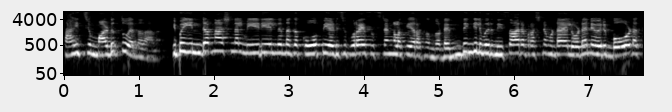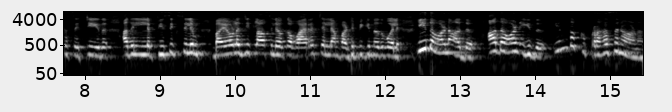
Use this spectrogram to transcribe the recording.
സഹിച്ചു മടുത്തു എന്നതാണ്. ഇപ്പൊ ഇന്റർനാഷണൽ മീഡിയയിൽ നിന്നൊക്കെ കോപ്പി അടിച്ച് കുറെ സിസ്റ്റങ്ങളൊക്കെ ഇറക്കുന്നുണ്ട്. എന്തെങ്കിലും ഒരു നിസ്സാര പ്രശ്നം ഉണ്ടായാൽ ഉടനെ ഒരു ബോർഡൊക്കെ സെറ്റ് ചെയ്ത് അതിൽ ഫിസിക്സിലും ബയോളജി ക്ലാസ്സിലും ഒക്കെ വരച്ചെല്ലാം പഠിപ്പിക്കുന്നത് പോലെ. ഇതാണ് അത്. അതാണ് ഇത്. എന്തൊക്കെ പ്രഹസനമാണ്?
